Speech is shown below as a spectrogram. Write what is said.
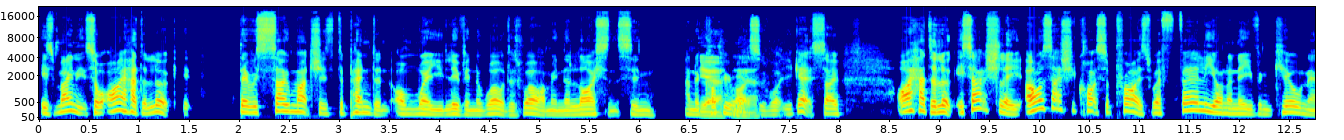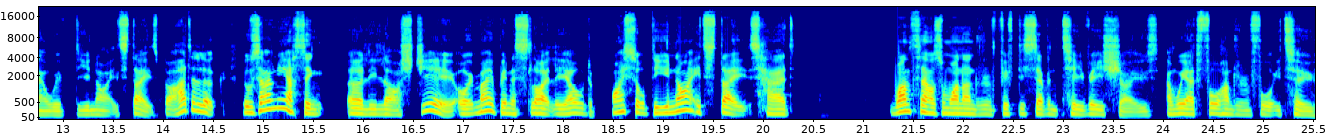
is mainly so I had a look. It, there is so much is dependent on where you live in the world as well. I mean, the licensing and the Yeah, copyrights yeah. is what you get. So I had to look. It's actually I was actually quite surprised. We're fairly on an even kill now with the United States, but I had to look. It was only I think early last year, or it may have been a slightly older. I saw the United States had 1,157 TV shows, and we had 442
